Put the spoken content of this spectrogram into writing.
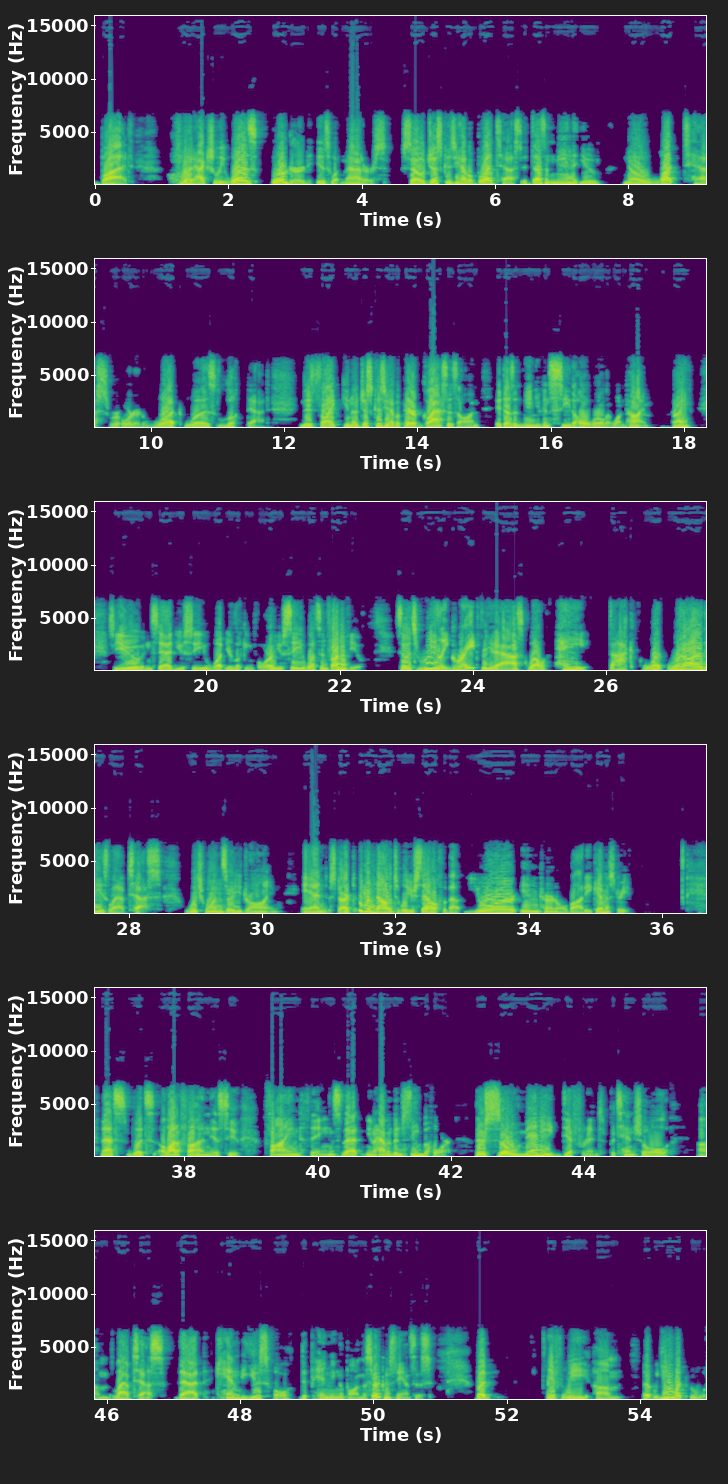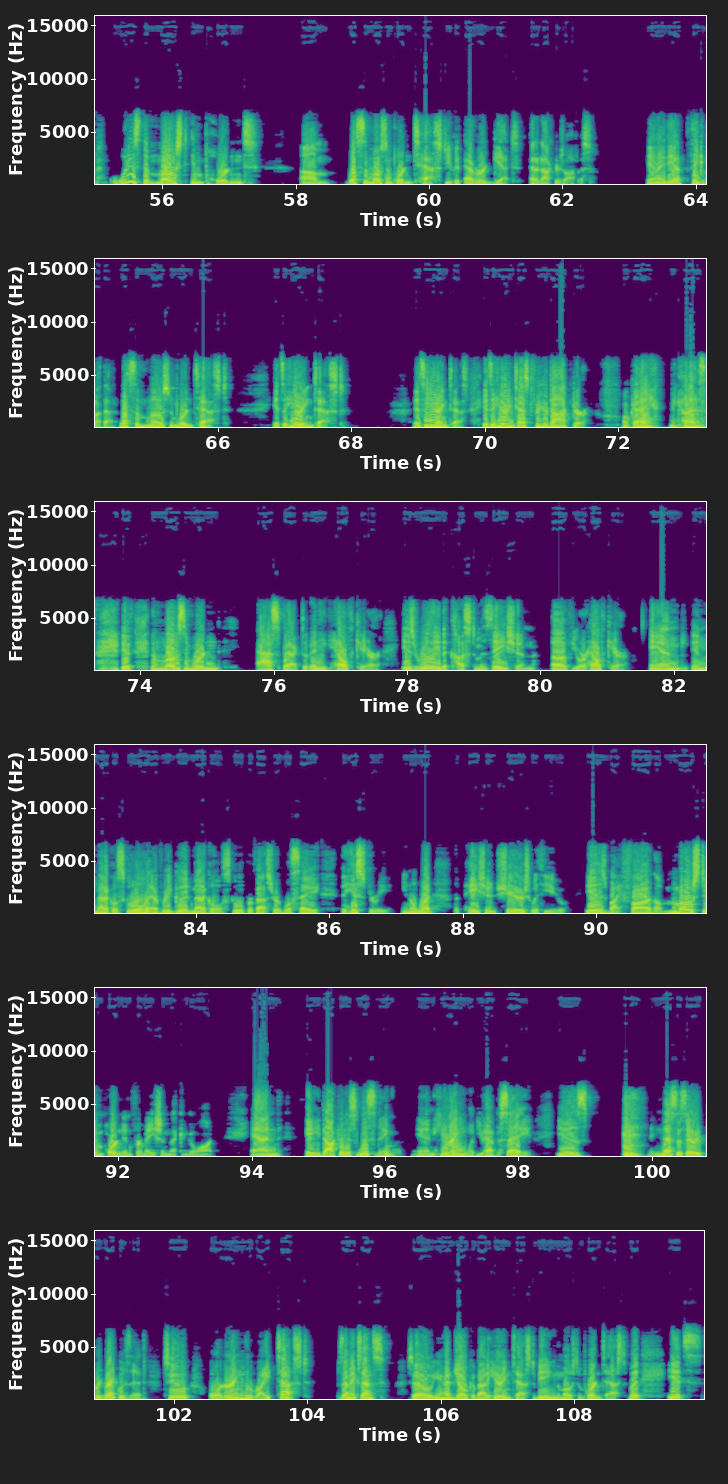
But what actually was ordered is what matters. So just because you have a blood test, it doesn't mean that you know what tests were ordered, what was looked at. It's like, you know, just because you have a pair of glasses on, it doesn't mean you can see the whole world at one time, right? So you, instead, you see what you're looking for. You see what's in front of you. So it's really great for you to ask, well, hey, doc, what, what are these lab tests? Which ones are you drawing? And start to become knowledgeable yourself about your internal body chemistry. That's what's a lot of fun is to find things that, you know, haven't been seen before. There's so many different potential um, lab tests that can be useful depending upon the circumstances. But if we, um, uh, you know what, what is the most important, um, what's the most important test you could ever get at a doctor's office? You have an idea? Think about that. What's the most important test? It's a hearing test. It's a hearing test. It's a hearing test for your doctor. Okay? Because if the most important aspect of any healthcare is really the customization of your healthcare. And in medical school, every good medical school professor will say the history, you know, what the patient shares with you is by far the most important information that can go on. And a doctor that's listening and hearing what you have to say is a necessary prerequisite to ordering the right test. Does that make sense? So you had a joke about a hearing test being the most important test, but it's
